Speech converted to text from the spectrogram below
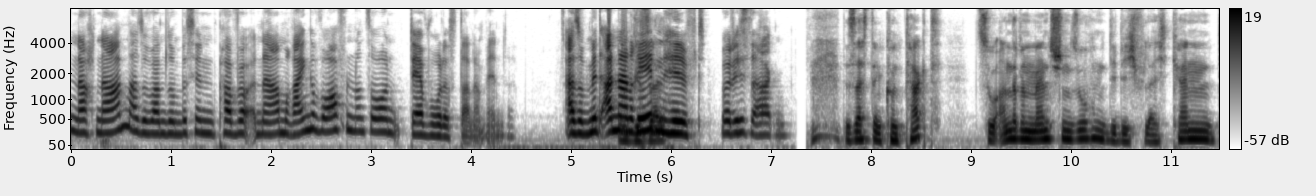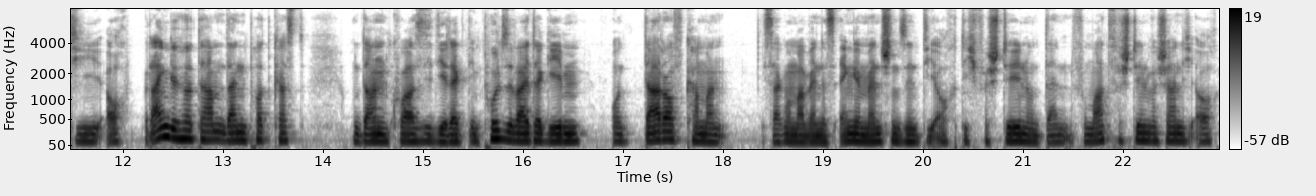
nach Namen. Also wir haben so ein bisschen ein paar Namen reingeworfen und so und der wurde es dann am Ende. Also mit anderen reden hilft, würde ich sagen. Das heißt, den Kontakt zu anderen Menschen suchen, die dich vielleicht kennen, die auch reingehört haben in deinen Podcast und dann quasi direkt Impulse weitergeben Und darauf kann man, ich sage mal, wenn es enge Menschen sind, die auch dich verstehen und dein Format verstehen, wahrscheinlich auch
